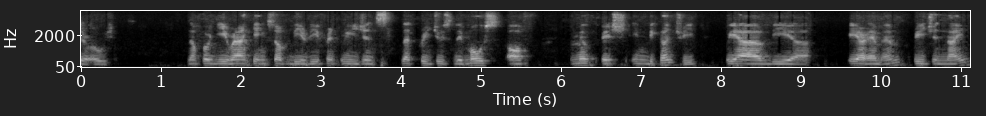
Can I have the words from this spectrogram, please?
or oceans. Now for the rankings of the different regions that produce the most of milkfish in the country, we have the uh, ARMM, Region 9,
